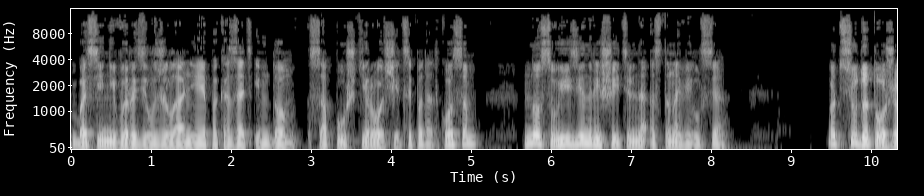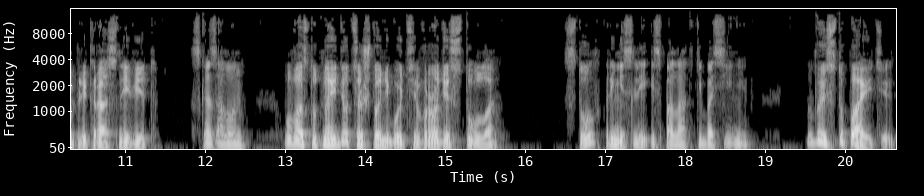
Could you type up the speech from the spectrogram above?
Бассини выразил желание показать им дом с опушки рощицы под откосом, но Суизин решительно остановился. «Отсюда тоже прекрасный вид», — сказал он. «У вас тут найдется что-нибудь вроде стула?» Стул принесли из палатки бассейни. «Вы ступайте»,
